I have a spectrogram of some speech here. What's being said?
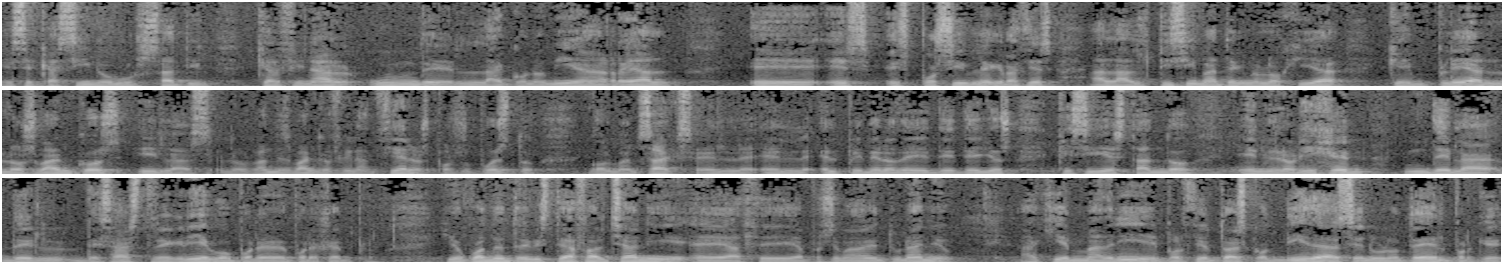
ese casino bursátil que al final hunde la economía real, eh, es, es, posible gracias a la altísima tecnología que emplean los bancos y los grandes bancos financieros, por supuesto, Goldman Sachs, el, primero de, ellos, que sigue estando en el origen del desastre griego, por, ejemplo. Yo cuando entrevisté a Falciani eh, hace aproximadamente un año, aquí en Madrid, por cierto, a escondidas en un hotel, porque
